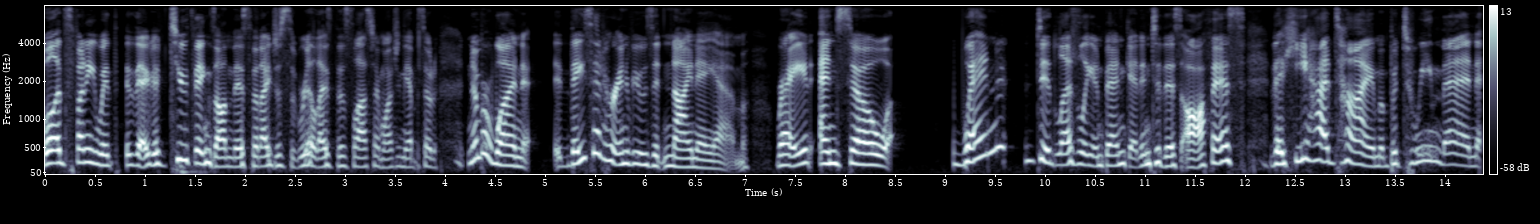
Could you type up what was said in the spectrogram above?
Well, it's funny with I have two things on this that I just realized this last time watching the episode. Number one, they said her interview was at 9 a.m., right? And so when did Leslie and Ben get into this office that he had time between then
